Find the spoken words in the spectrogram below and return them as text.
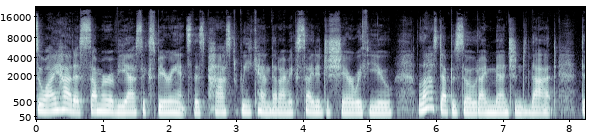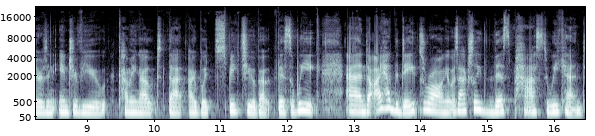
So, I had a Summer of Yes experience this past weekend that I'm excited to share with you. Last episode, I mentioned that there's an interview coming out that I would speak to you about this week, and I had the dates wrong. It was actually this past weekend,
